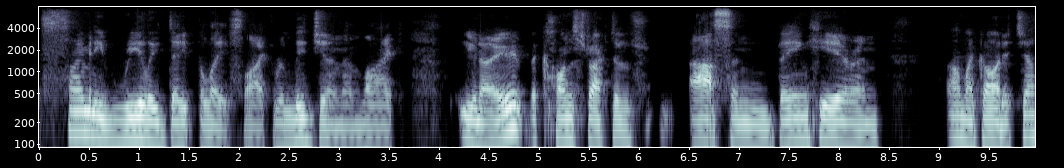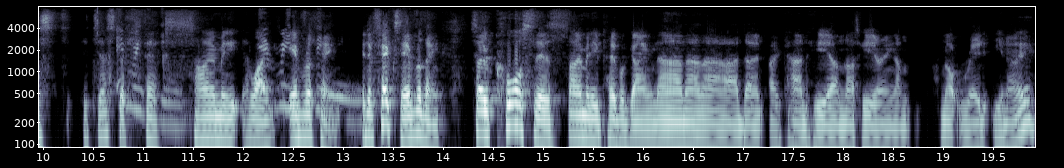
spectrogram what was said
so many really deep beliefs like religion and like you know, the construct of us and being here and oh my god, it just it just everything. affects so many like everything. everything. It affects everything. So of course there's so many people going, no, no, no, I don't I can't hear, I'm not hearing, I'm I'm not ready, you know?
